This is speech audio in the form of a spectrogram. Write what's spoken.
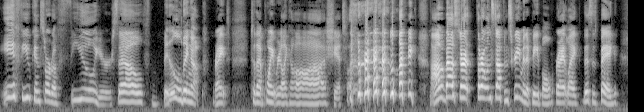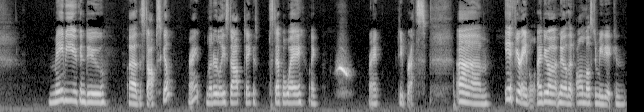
if you can sort of feel yourself building up right to that point where you're like ah shit. Like i'm about to start throwing stuff and screaming at people right? Like this is big. Maybe you can do uh, the stop skill right? Literally stop take a step away like right deep breaths. Um if you're able. I do know that almost immediate can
